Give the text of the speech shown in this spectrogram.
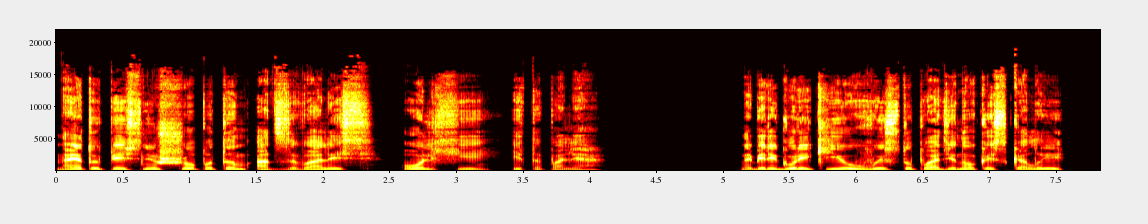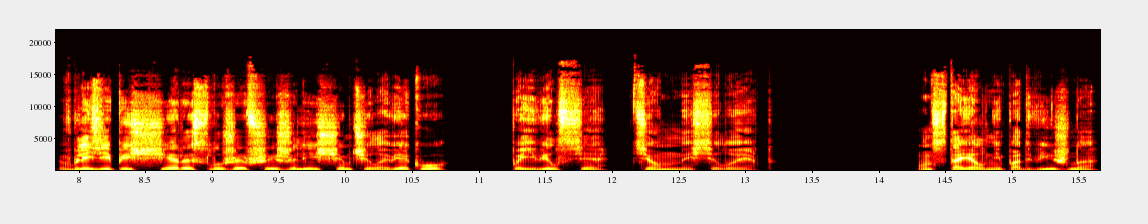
На эту песню шепотом отзывались ольхи и тополя. На берегу реки у выступа одинокой скалы, вблизи пещеры, служившей жилищем человеку, появился темный силуэт. Он стоял неподвижно,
